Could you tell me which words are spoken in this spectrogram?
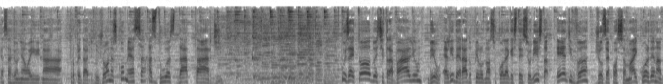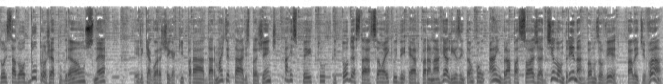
essa reunião aí na propriedade do Jonas começa às duas da tarde. Pois aí, todo esse trabalho, viu, é liderado pelo nosso colega extensionista Edvan José Possamay, coordenador estadual do Projeto Grãos, né? Ele que agora chega aqui para dar mais detalhes para a gente a respeito de toda esta ação aí que o IDR Paraná realiza então com a Embrapa Soja de Londrina. Vamos ouvir? Fala, Edivan.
